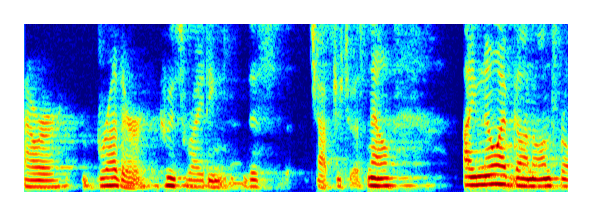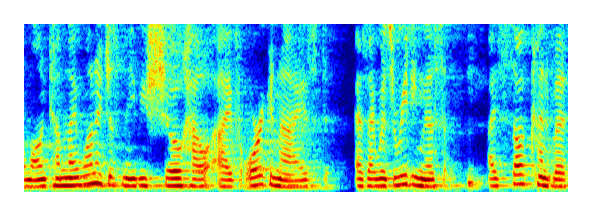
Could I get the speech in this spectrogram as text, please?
our brother who's writing this chapter to us. Now, I know I've gone on for a long time, and I want to just maybe show how I've organized. As I was reading this, I saw kind of a,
